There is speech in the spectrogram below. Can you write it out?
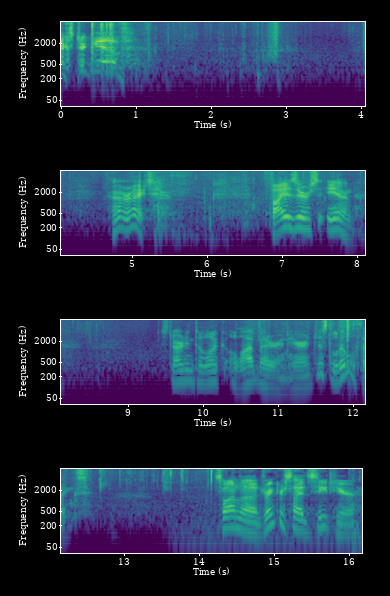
Extra give! All right. Visors in. Starting to look a lot better in here. Just little things. So on the drinker side seat here,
